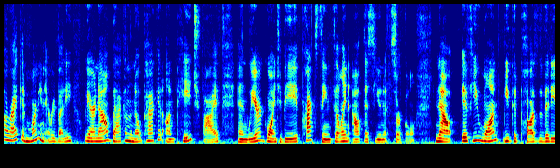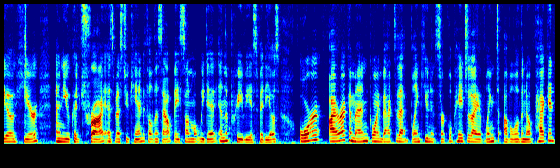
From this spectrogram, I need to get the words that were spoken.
All right, good morning, everybody. We are now back in the note packet on page five, and we are going to be practicing filling out this unit circle. Now, if you want, you could pause the video here and you could try as best you can to fill this out based on what we did in the previous videos, or I recommend going back to that blank unit circle page that I have linked below the note packet.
